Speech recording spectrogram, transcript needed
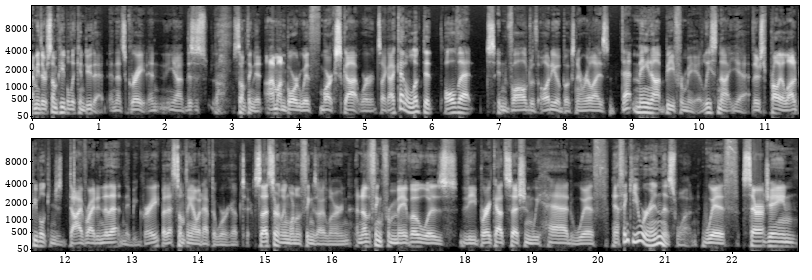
I mean, there's some people that can do that, and that's great. And, you know, this is uh, something that I'm on board with Mark Scott, where it's like I kind of looked at all that involved with audiobooks and I realized that may not be for me, at least not yet. There's probably a lot of people can just dive right into that and they'd be great, but that's something I would have to work up to. So that's certainly one of the things I learned. Another thing from Mavo was the breakout session we had with, I think you were in this one, with Sarah Jane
